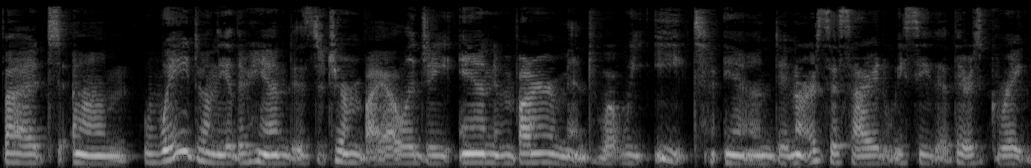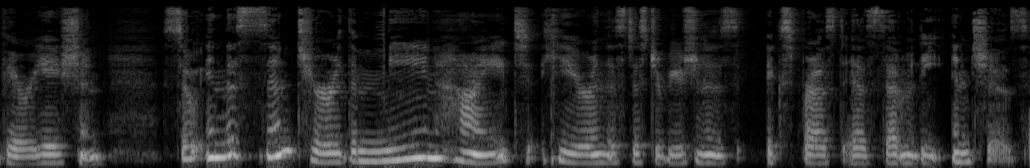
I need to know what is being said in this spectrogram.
But um, weight, on the other hand, is determined by biology and environment, what we eat. And in our society, we see that there's great variation. So in the center, the mean height here in this distribution is expressed as 70 inches.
